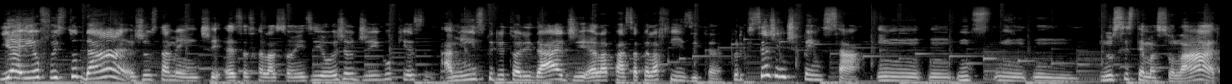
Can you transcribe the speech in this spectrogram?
E aí eu fui estudar justamente essas relações e hoje eu digo que a minha espiritualidade ela passa pela física, porque se a gente pensar em, em, em, no sistema solar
